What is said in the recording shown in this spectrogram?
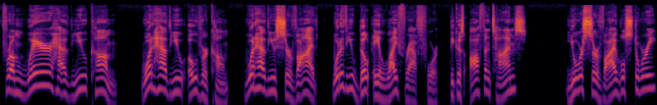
from where have you come? What have you overcome? What have you survived? What have you built a life raft for? Because oftentimes, your survival story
